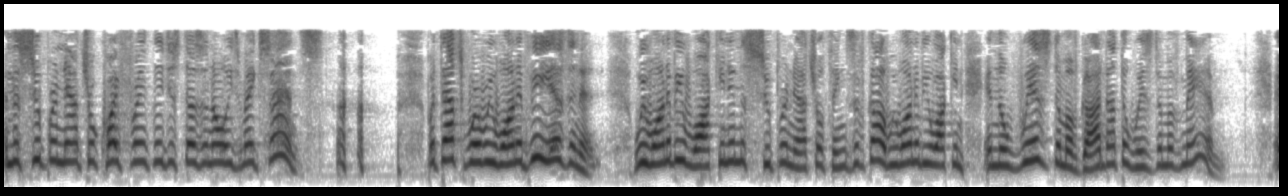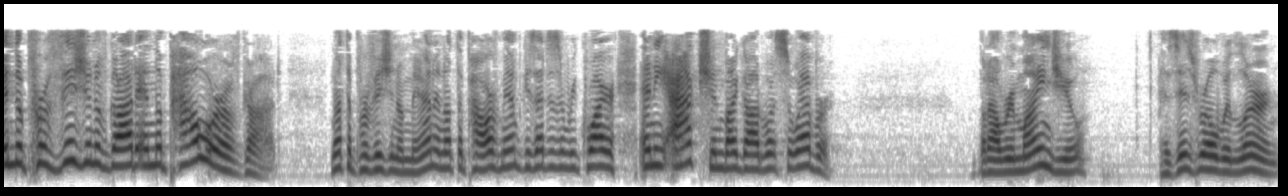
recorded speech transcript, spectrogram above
And the supernatural, quite frankly, just doesn't always make sense. but that's where we want to be, isn't it? We want to be walking in the supernatural things of God. We want to be walking in the wisdom of God, not the wisdom of man. And the provision of God and the power of God. Not the provision of man and not the power of man, because that doesn't require any action by God whatsoever. But I'll remind you, as Israel would learn,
